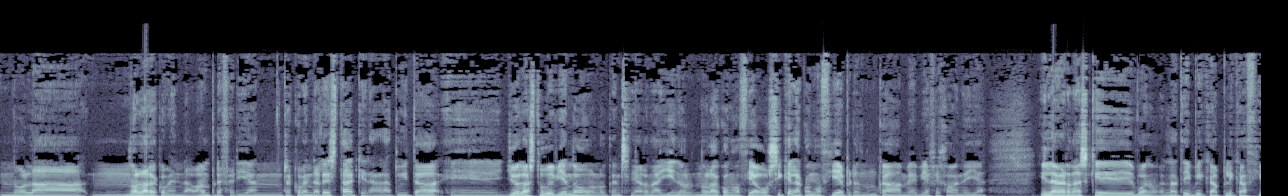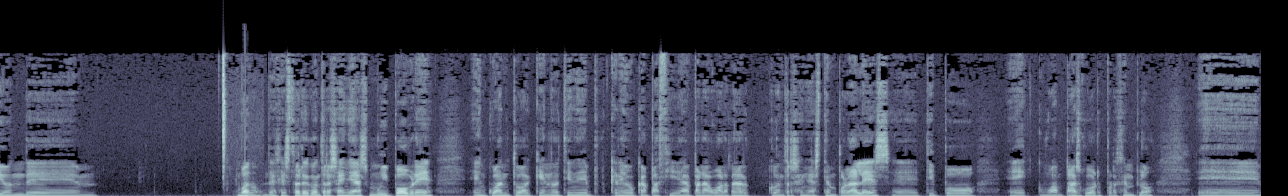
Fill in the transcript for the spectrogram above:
no la, no la recomendaban, preferían recomendar esta, que era gratuita. Eh, yo la estuve viendo, lo que enseñaron allí, no, no, la conocía, o sí que la conocía, pero nunca me había fijado en ella. Y la verdad es que, bueno, es la típica aplicación de, bueno, de gestor de contraseñas, muy pobre en cuanto a que no tiene, creo, capacidad para guardar contraseñas temporales, eh, tipo eh, One Password, por ejemplo. Eh,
